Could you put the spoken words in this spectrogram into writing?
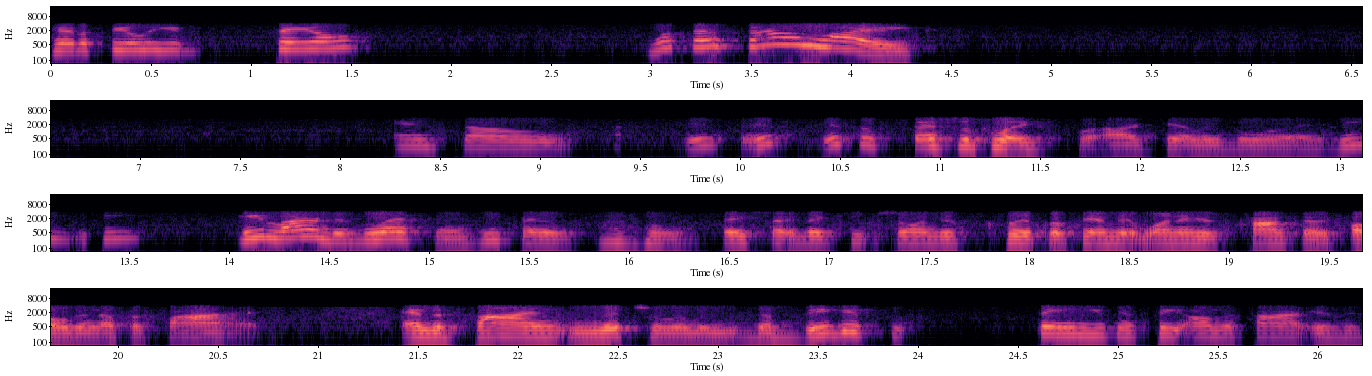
pedophilia tail. What that sound like? And so it's it's it's a special place for R. Kelly boy. He he he learned his lesson. He said they show, they keep showing this clip of him at one of his concerts holding up a sign, and the sign literally the biggest thing you can see on the sign is this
